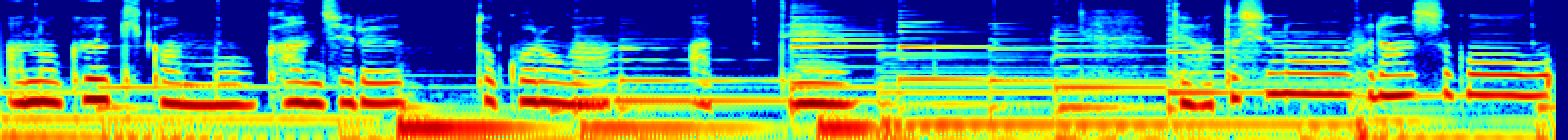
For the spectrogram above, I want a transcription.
あの空気感も感じるところがあってで私のフランス語を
